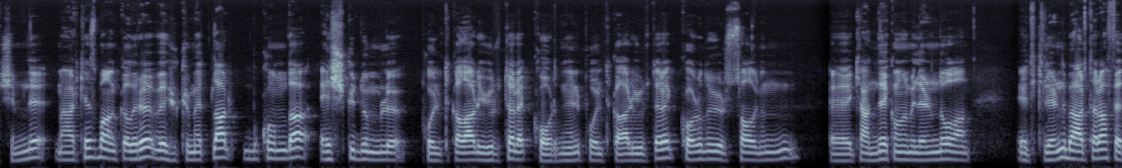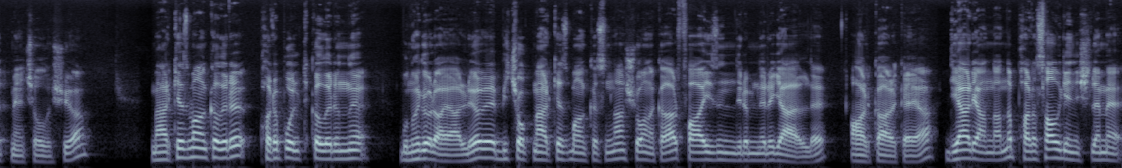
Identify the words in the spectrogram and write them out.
Şimdi merkez bankaları ve hükümetler bu konuda eşgüdümlü politikalar yürüterek, koordineli politikalar yürüterek koronavirüs salgınının e, kendi ekonomilerinde olan etkilerini bertaraf etmeye çalışıyor. Merkez bankaları para politikalarını buna göre ayarlıyor ve birçok merkez bankasından şu ana kadar faiz indirimleri geldi arka arkaya. Diğer yandan da parasal genişleme,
